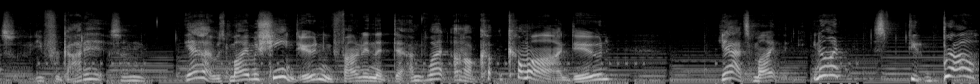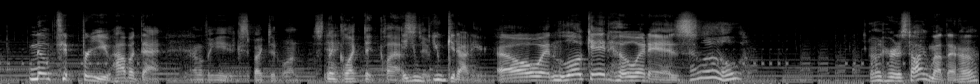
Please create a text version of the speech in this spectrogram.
So, you forgot it? Some, yeah, it was my machine, dude. And you found it in the. De- I'm what? Oh, c- come on, dude. Yeah, it's mine. You know what, dude, bro? No tip for you. How about that? I don't think he expected one. It's Yeah. neglected class. You, dude. you get out of here. Oh, and look at who it is. Hello. Oh, you heard us talking about that, huh?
